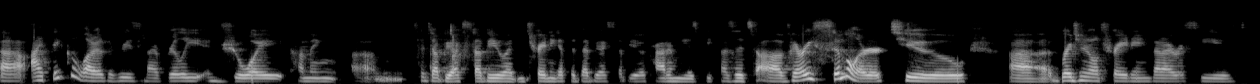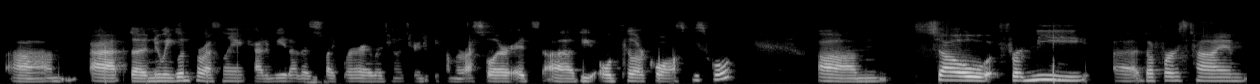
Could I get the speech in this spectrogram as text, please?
uh, I think a lot of the reason I really enjoy coming um, to WXW and training at the WXW Academy is because it's uh, very similar to uh, original training that I received um, at the New England Pro Wrestling Academy. That is like where I originally trained to become a wrestler. It's uh, the old Killer Kowalski School. Um, so for me, uh, the first time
